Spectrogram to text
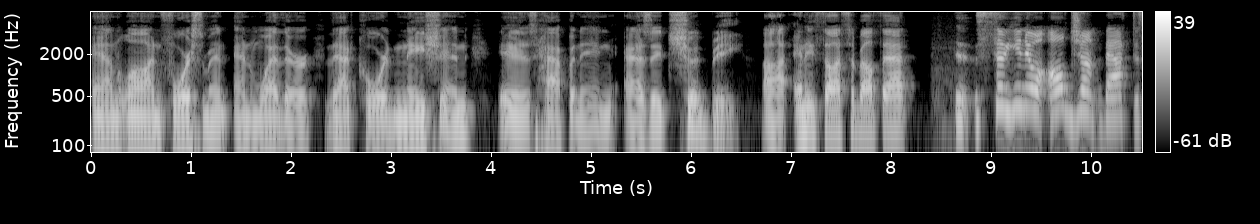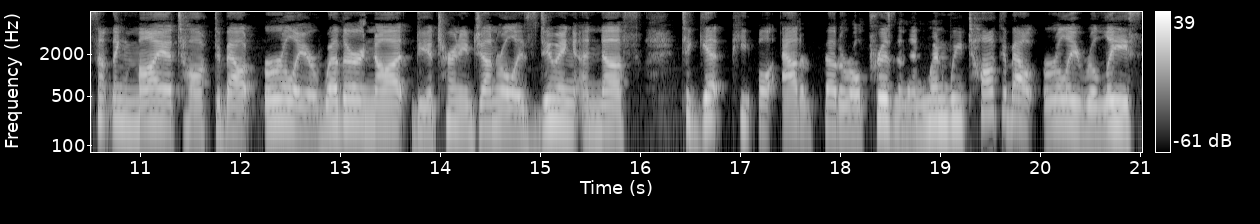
and law enforcement and whether that coordination is happening as it should be. Uh, any thoughts about that? So, you know, I'll jump back to something Maya talked about earlier whether or not the Attorney General is doing enough to get people out of federal prison. And when we talk about early release,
